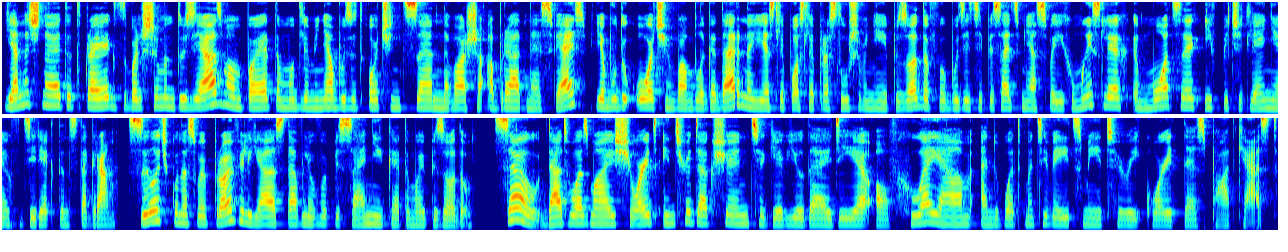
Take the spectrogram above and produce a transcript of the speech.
Я начинаю этот проект с большим энтузиазмом, поэтому для меня будет очень ценна ваша обратная связь. Я буду очень вам благодарна, если после прослушивания эпизодов вы будете писать мне о своих мыслях, эмоциях и впечатлениях в директ Инстаграм. Ссылочку на свой профиль я оставлю в описании к этому эпизоду. So, that was my short introduction to give you the idea of who I am and what motivates me to record this podcast.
